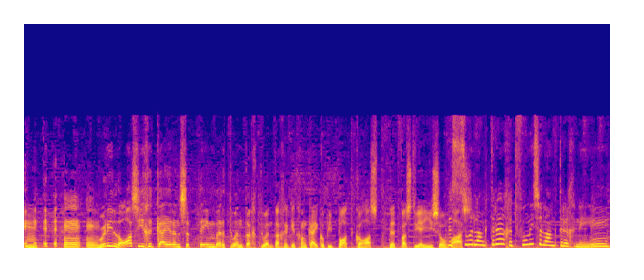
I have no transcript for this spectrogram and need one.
Mm. Hoor die laas hier gekuier in September 2020. Ek het gaan kyk op die podcast. Dit was toe jy hierso Dis was. so lank terug. Dit voel nie so lank terug nie. Mm,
